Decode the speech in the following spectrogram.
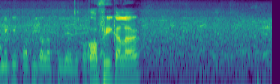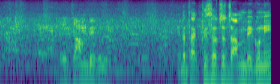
অনেকে কফি কালার কফি কালার। জাম বেগুনি। এটা থাকতেছে হচ্ছে জাম বেগুনি।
